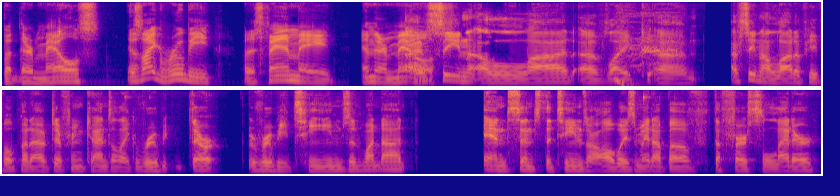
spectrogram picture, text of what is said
but they're males. It's like RWBY, but it's fan made and they're males. I've seen a lot of like um I've seen a lot of people put out different kinds of like RWBY their RWBY teams and whatnot. And since the teams are always made up of the first letter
